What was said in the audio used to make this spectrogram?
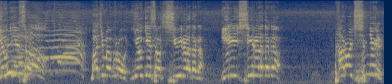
여기에서 마지막으로 여기에서 시위를 하다가 1인 시위를 하다가 8월 16일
